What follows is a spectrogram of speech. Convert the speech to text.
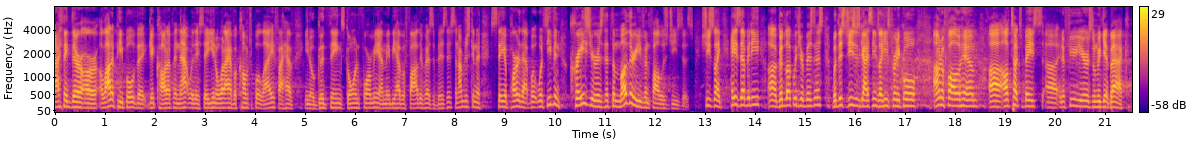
And I think there are a lot of people that get caught up in that where they say, you know what, I have a comfortable life. I have, you know, good things going for me. I maybe have a father who has a business and I'm just going to stay a part of that. But what's even crazier is that the mother even follows Jesus. She's like, hey, Zebedee, uh, good luck with your business. But this Jesus guy seems like he's pretty cool. I'm going to follow him. Uh, I'll touch base uh, in a few years when we get back.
